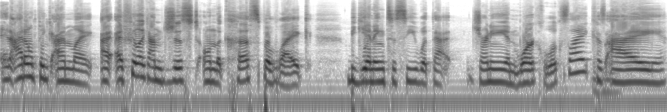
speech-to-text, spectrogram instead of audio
And I don't think I'm like I, I feel like I'm just on the cusp of like beginning to see what that journey and work looks like because mm-hmm. I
